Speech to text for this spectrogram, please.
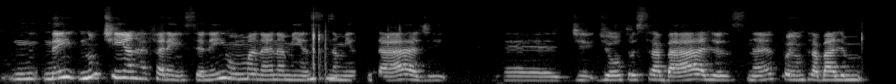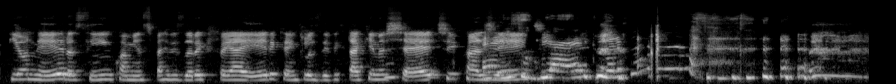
nem, não tinha referência nenhuma né, na, minha, na minha cidade é, de, de outros trabalhos, né? Foi um trabalho pioneiro, assim, com a minha supervisora, que foi a Erika, inclusive, que está aqui no chat com a é gente. Isso, vi a Erika,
